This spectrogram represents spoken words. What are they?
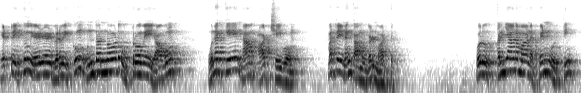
எற்றைக்கும் ஏழேழு பிறவிக்கும் உந்தன்னோடு உற்றோமே யாவும். உனக்கே நாம் ஆட்செய்வோம் மற்ற இனங்காமங்கள் மாட்டு. ஒரு கல்யாணமான பெண் ஒருத்தி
